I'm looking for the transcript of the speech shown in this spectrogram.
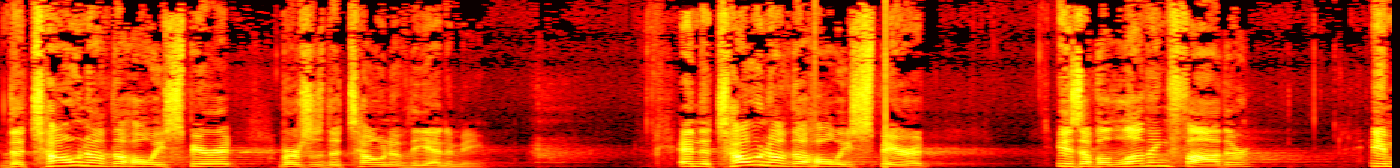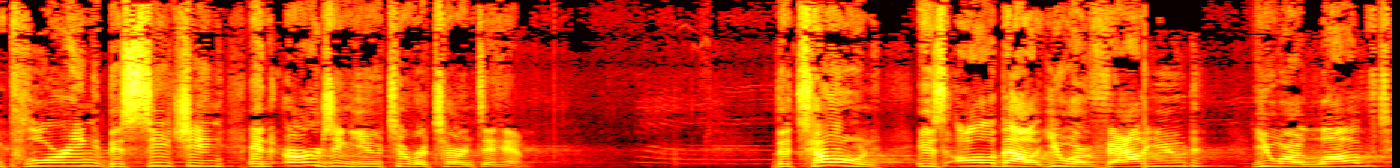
the tone of the Holy Spirit versus the tone of the enemy. And the tone of the Holy Spirit is of a loving Father imploring, beseeching, and urging you to return to Him. The tone is all about you are valued, you are loved,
